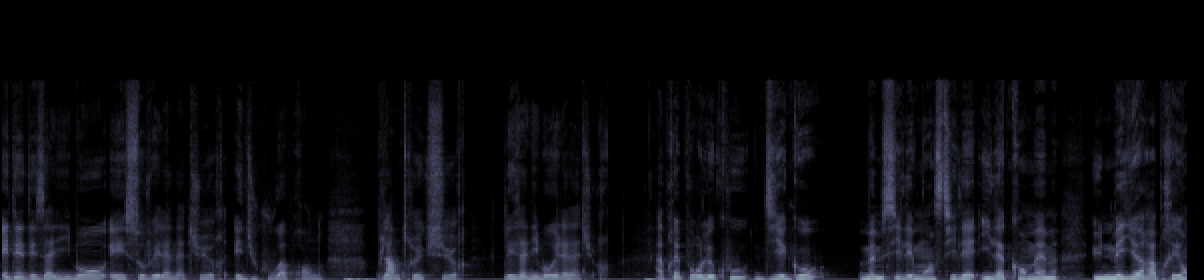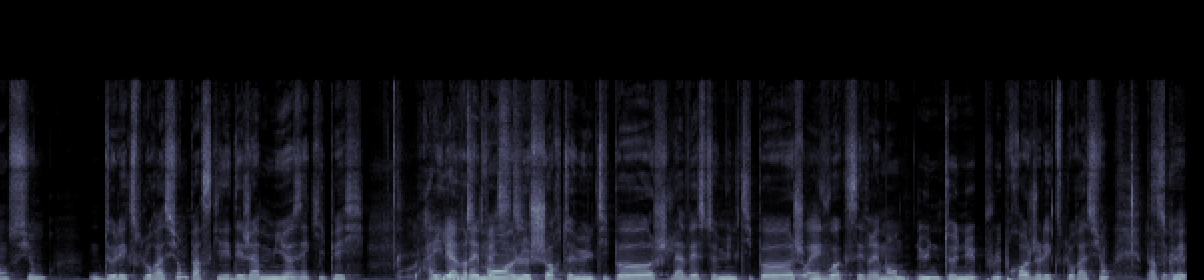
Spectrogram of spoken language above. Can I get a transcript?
aider des animaux et sauver la nature, et du coup apprendre plein de trucs sur les animaux et la nature. Après, pour le coup, Diego, même s'il est moins stylé, il a quand même une meilleure appréhension de l'exploration parce qu'il est déjà mieux équipé. Ah, il, a, vraiment veste. le short multipoche, la veste multipoche. Ouais. On voit que c'est vraiment une tenue plus proche de l'exploration. Parce que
